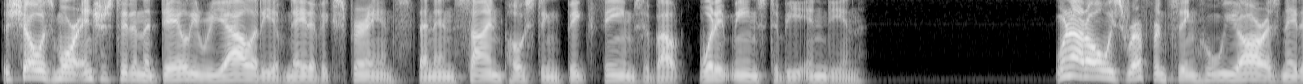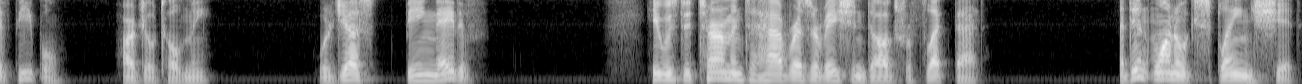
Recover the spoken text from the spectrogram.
The show is more interested in the daily reality of Native experience than in signposting big themes about what it means to be Indian. We're not always referencing who we are as Native people, Harjo told me. We're just being Native. He was determined to have reservation dogs reflect that. I didn't want to explain shit.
